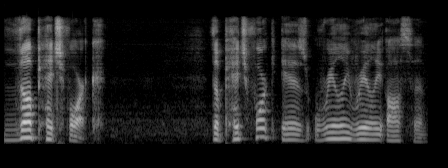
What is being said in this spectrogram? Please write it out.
the pitchfork. The pitchfork is really, really awesome.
